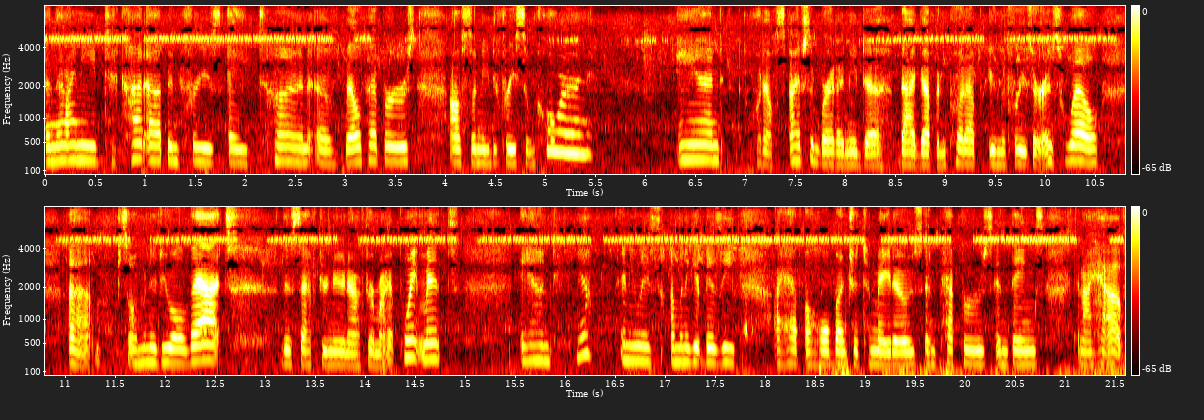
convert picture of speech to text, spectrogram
and then I need to cut up and freeze a ton of bell peppers. I also need to freeze some corn. And what else? I have some bread I need to bag up and put up in the freezer as well. Um, so I'm going to do all that this afternoon after my appointment. And yeah, anyways, I'm going to get busy. I have a whole bunch of tomatoes and peppers and things. And I have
